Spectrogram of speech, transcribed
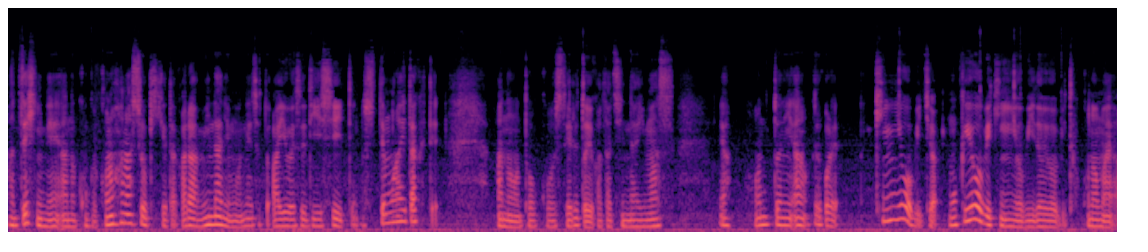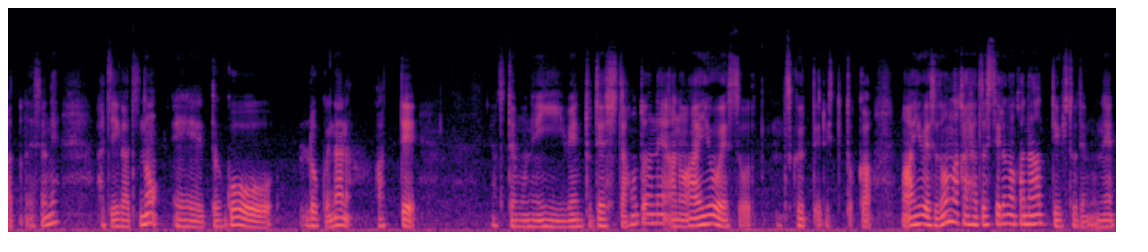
まあ、ぜひねあの今回この話を聞けたからみんなにもねちょっと iOSDC っていうのを知ってもらいたくてあの投稿してるという形になります。いや本当にあのこれ金曜日違う木曜日金曜日土曜日とこの前あったんですよね。8月の、えーと、567あってとてもねいいイベントでした。本当はねあの iOS を作ってる人とか、まあ、iOS どんな開発してるのかなっていう人でもね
